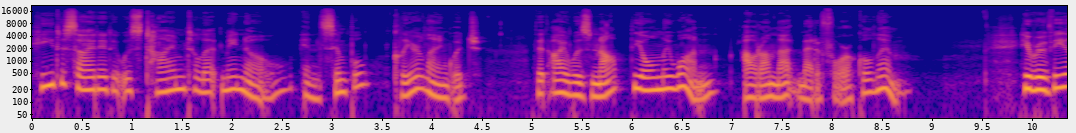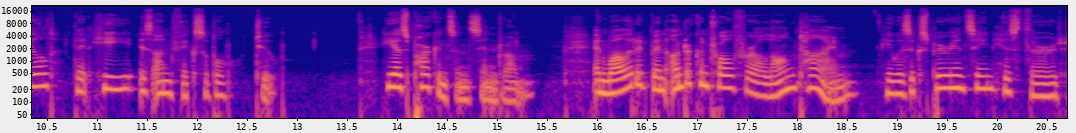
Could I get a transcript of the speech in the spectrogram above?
he decided it was time to let me know, in simple, clear language, that I was not the only one out on that metaphorical limb. He revealed that he is unfixable too. He has Parkinson's syndrome, and while it had been under control for a long time, he was experiencing his third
